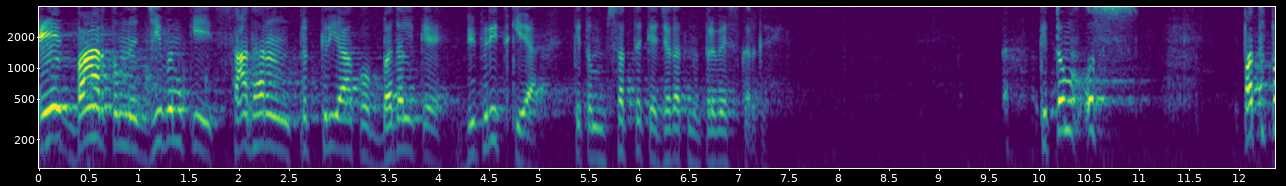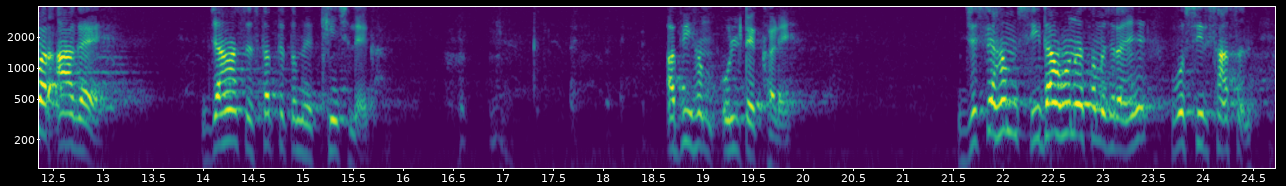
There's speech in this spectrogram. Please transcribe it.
एक बार तुमने जीवन की साधारण प्रक्रिया को बदल के विपरीत किया कि तुम सत्य के जगत में प्रवेश कर गए। कि तुम उस पथ पर आ गए जहाँ से सत्य तुम्हें खींच लेगा। अभी हम उल्टे खड़े जिसे हम सीधा होना समझ रहे हैं, वो शीर्षासन है।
